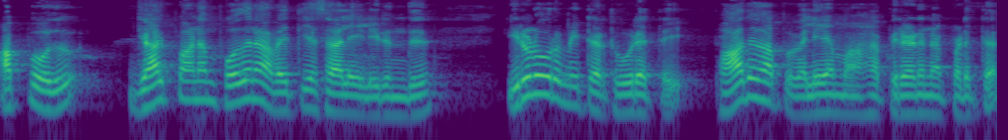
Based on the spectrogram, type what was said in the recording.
அப்போது யாழ்ப்பாணம் போதனா வைத்தியசாலையில் இருந்து இருநூறு மீட்டர் தூரத்தை பாதுகாப்பு வலயமாக பிரகடனப்படுத்த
